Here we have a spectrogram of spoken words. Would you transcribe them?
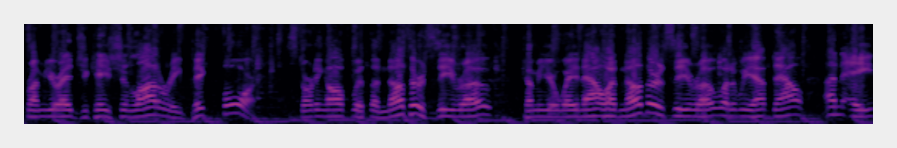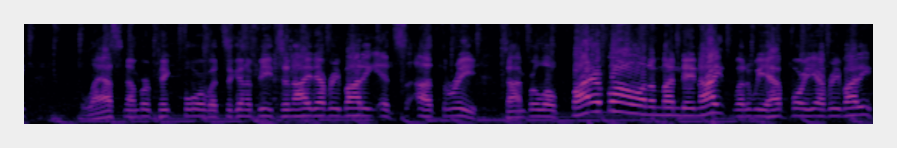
from your education lottery. Pick four. Starting off with another zero. Coming your way now, another zero. What do we have now? An eight. Last number, pick four. What's it going to be tonight, everybody? It's a three. Time for a little fireball on a Monday night. What do we have for you, everybody?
